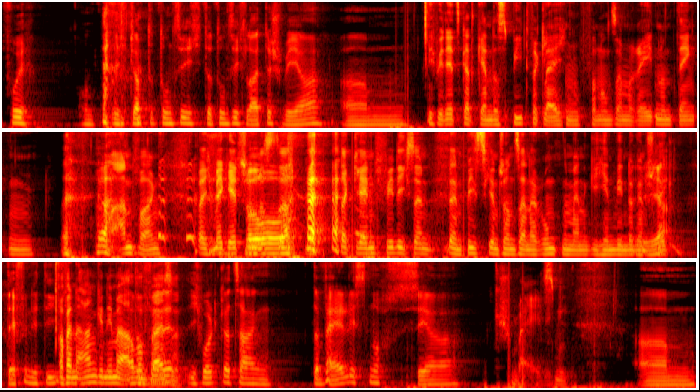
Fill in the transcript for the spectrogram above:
Voll. Und ich glaube, da, tun sich, da tun sich Leute schwer. Ähm, Ich würde jetzt gerade gerne das Speed vergleichen von unserem Reden und Denken am Anfang, weil ich merke jetzt schon, Oh. dass der, der Glenn Fiddich so ein, ein bisschen schon seine Runden in meinen Gehirnwindungen ja, schlägt. definitiv. Auf eine angenehme Art Aber und eine, Weise. ich wollte gerade sagen, der Weil ist noch sehr geschmeidig. Ähm,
